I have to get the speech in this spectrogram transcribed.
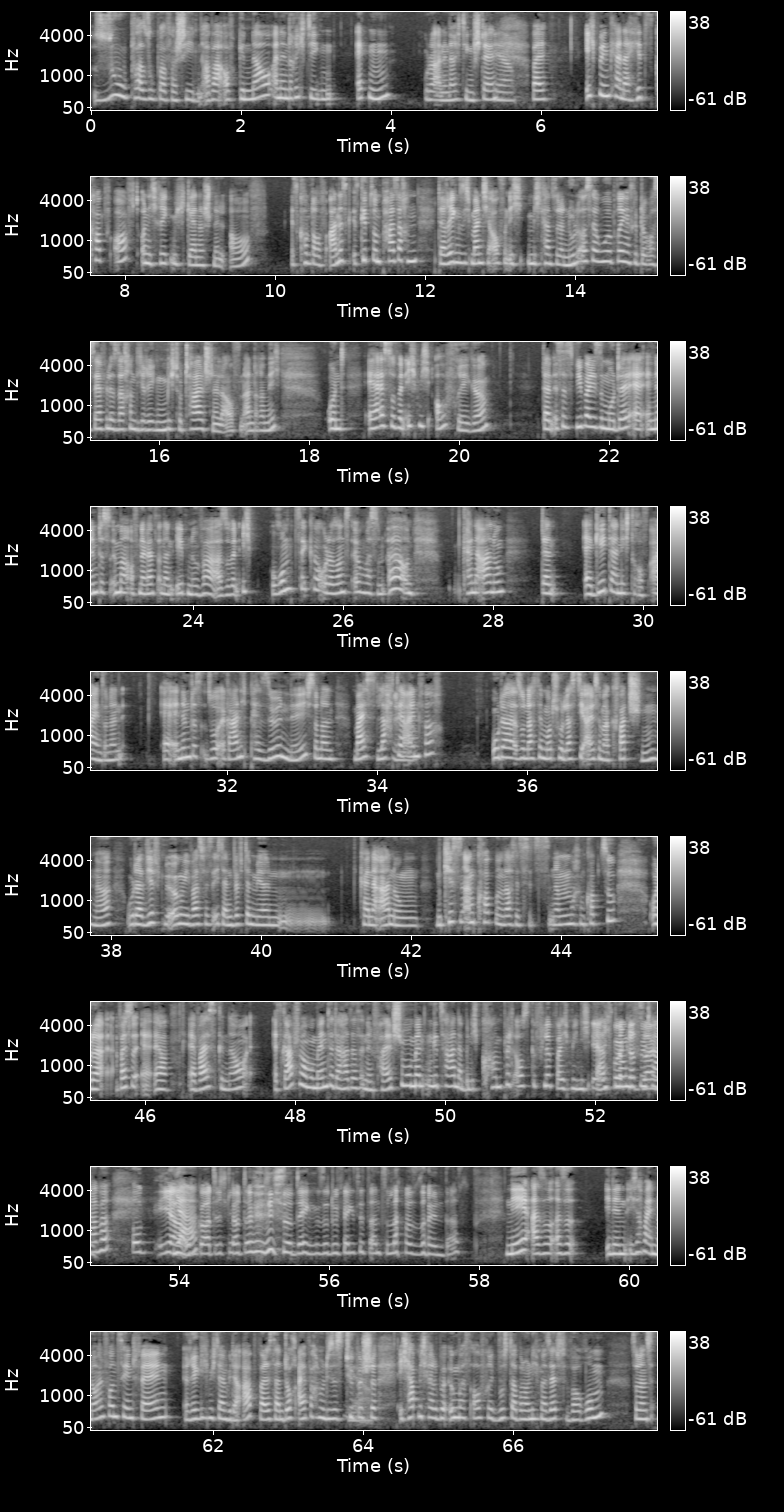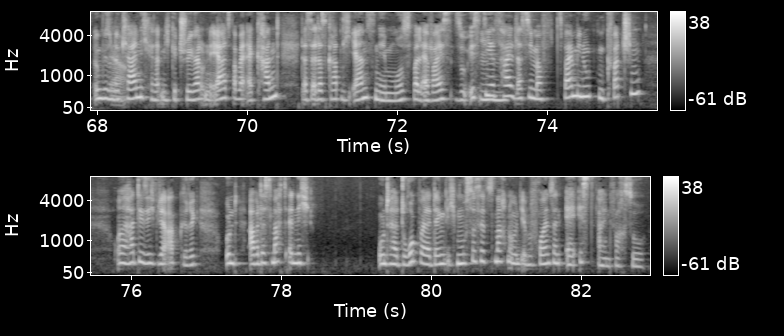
super, super verschieden, aber auch genau an den richtigen Ecken oder an den richtigen Stellen. Ja. Weil ich bin keiner Hitzkopf oft und ich reg mich gerne schnell auf. Es kommt darauf an. Es, es, gibt so ein paar Sachen, da regen sich manche auf und ich, mich kannst du da null aus der Ruhe bringen. Es gibt aber auch sehr viele Sachen, die regen mich total schnell auf und andere nicht. Und er ist so, wenn ich mich aufrege, dann ist es wie bei diesem Modell, er, er nimmt es immer auf einer ganz anderen Ebene wahr. Also wenn ich rumzicke oder sonst irgendwas und, äh, und keine Ahnung, dann er geht da nicht drauf ein, sondern er, er nimmt das so gar nicht persönlich, sondern meist lacht ja. er einfach. Oder so nach dem Motto, lass die Alte mal quatschen, ne? Oder wirft mir irgendwie, was weiß ich, dann wirft er mir, keine Ahnung, ein Kissen an den Kopf und sagt jetzt, jetzt ne, mach den Kopf zu. Oder, weißt du, er, er, er weiß genau, es gab schon mal Momente, da hat er es in den falschen Momenten getan. Da bin ich komplett ausgeflippt, weil ich mich nicht ernst genommen gefühlt sagen, habe. Oh, ja, ja, oh Gott, ich glaube, da würde ich so denken, so du fängst jetzt an zu lachen, was soll denn das? Nee, also, also in den, ich sag mal, in neun von zehn Fällen rege ich mich dann wieder ab, weil es dann doch einfach nur dieses typische, ja. ich habe mich gerade über irgendwas aufgeregt, wusste aber noch nicht mal selbst warum, sondern es irgendwie so ja. eine Kleinigkeit hat mich getriggert und er hat aber erkannt, dass er das gerade nicht ernst nehmen muss, weil er weiß, so ist die mhm. jetzt halt, lass sie mal zwei Minuten quatschen und dann hat die sich wieder abgeregt. Und, aber das macht er nicht unter Druck, weil er denkt, ich muss das jetzt machen und mit ihr befreundet sein. Er ist einfach so.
